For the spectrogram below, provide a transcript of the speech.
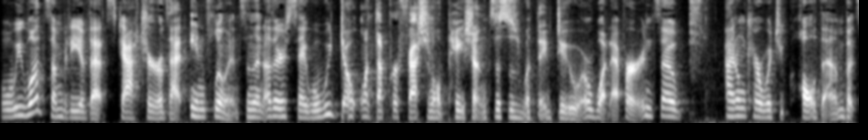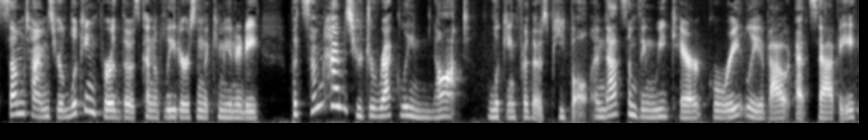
"Well, we want somebody of that stature, of that influence," and then others say, "Well, we don't want the professional patients. This is what they do, or whatever." And so, I don't care what you call them, but sometimes you're looking for those kind of leaders in the community, but sometimes you're directly not looking for those people, and that's something we care greatly about at Savvy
